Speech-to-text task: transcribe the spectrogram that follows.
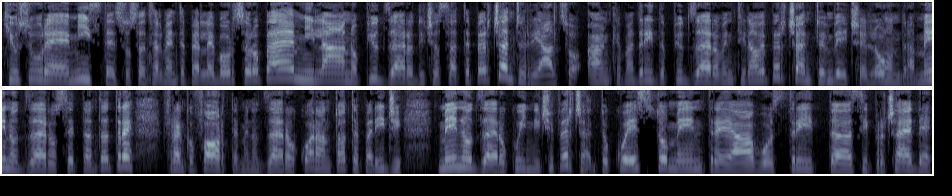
Chiusure miste sostanzialmente per le borse europee, Milano più 0,17%, il rialzo anche Madrid più 0,29%, invece Londra meno 0,73%, Francoforte meno 0,48% e Parigi meno 0,15%. Questo mentre a Wall Street eh, si procede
